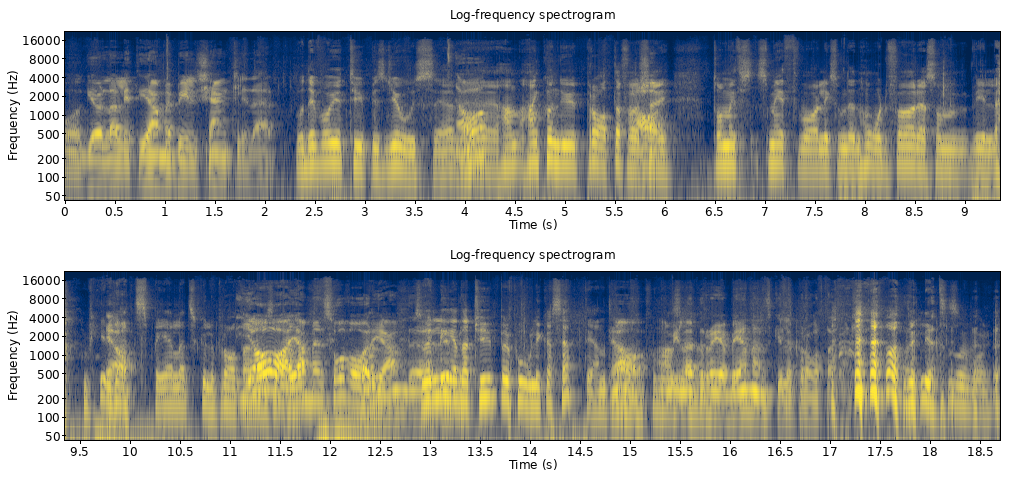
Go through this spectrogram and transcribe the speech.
och gullat lite grann med Bill Shankly där. Och det var ju typiskt Hughes. Eh, Ja. Han, han kunde ju prata för Ja. sig. Tommy Smith var liksom den hårdföre som ville, ville Ja. att spelet skulle prata. Ja, ja men så var det ja. Det- Så är ledartyper på olika sätt egentligen. Ja, får han man ville säga. att revbenen skulle prata kanske. Det lite så var det.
